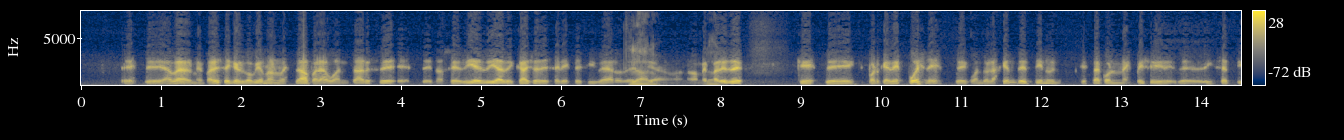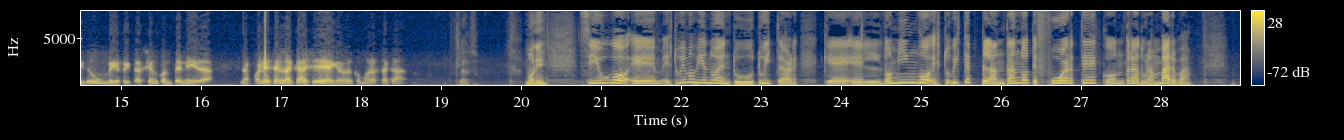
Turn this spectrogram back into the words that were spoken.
este, a ver, me parece que el gobierno no está para aguantarse, este, no sé, 10 días de calle de celestes y verdes. Claro. Me claro. parece que, este, porque después, este, cuando la gente tiene un- está con una especie de, de incertidumbre, irritación contenida, la pones en la calle y hay que ver cómo la sacas. Claro. Moni, Sí, Hugo, eh, estuvimos viendo en tu Twitter que el domingo estuviste plantándote fuerte contra Durán Barba,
